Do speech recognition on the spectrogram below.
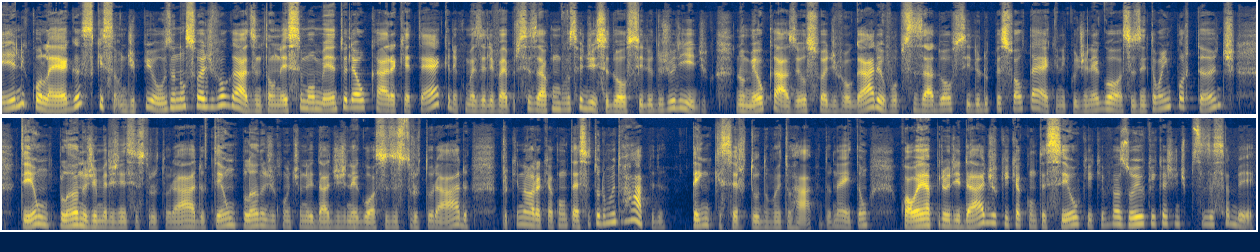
N colegas que são DPOs e não são advogados. Então, nesse momento, ele é o cara que é técnico, mas ele vai precisar, como você disse, do auxílio do jurídico. No meu caso, eu sou advogado, eu vou precisar do auxílio do pessoal técnico de negócios. Então, é importante ter um plano de emergência estruturado, ter um plano de continuidade de negócios estruturado, porque na hora que acontece é tudo muito rápido. Tem que ser tudo muito rápido, né? Então, qual é a prioridade, o que, que aconteceu, o que, que vazou e o que, que a gente precisa saber.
